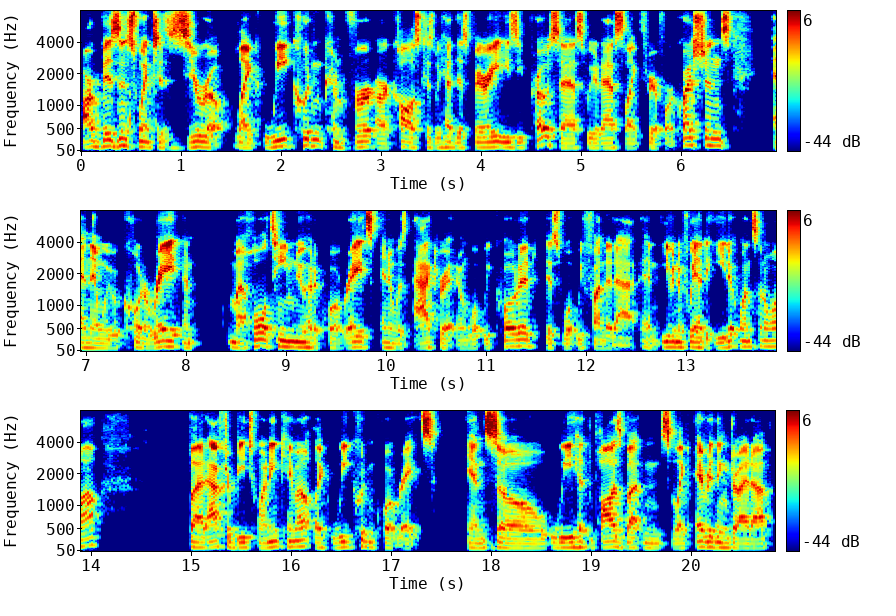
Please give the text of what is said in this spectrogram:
our business went to zero. Like we couldn't convert our calls because we had this very easy process. We would ask like three or four questions and then we would quote a rate. And my whole team knew how to quote rates and it was accurate. And what we quoted is what we funded at. And even if we had to eat it once in a while, but after B20 came out, like we couldn't quote rates. And so we hit the pause button. So like everything dried up,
